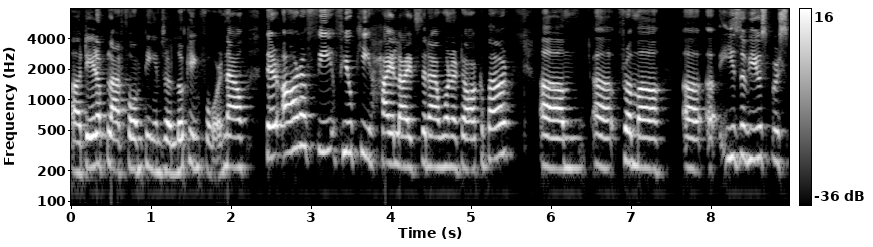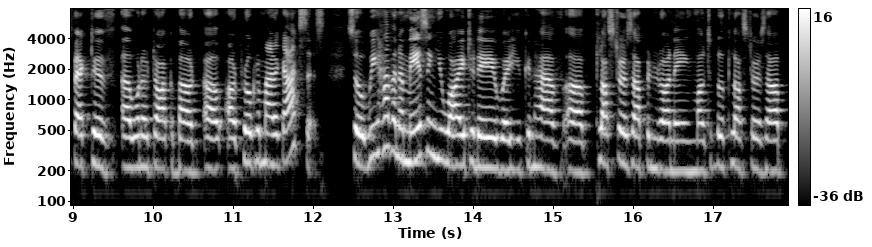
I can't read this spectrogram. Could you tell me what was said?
uh, data platform teams are looking for. Now, there are a few, few key highlights that I want to talk about um, from a uh, ease of use perspective, I want to talk about uh, our programmatic access. So we have an amazing UI today where you can have uh, clusters up and running, multiple clusters up.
